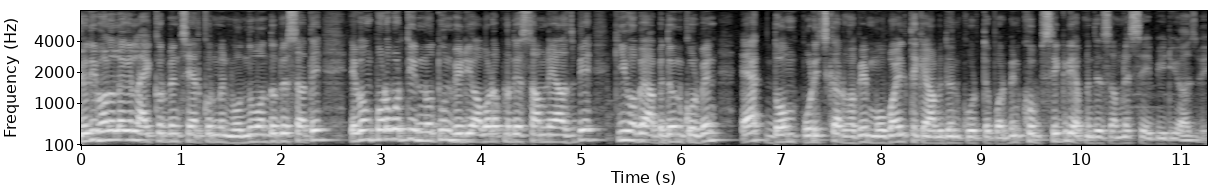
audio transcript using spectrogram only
যদি ভালো লাগে, লাইক করবেন, শেয়ার করবেন বন্ধুবান্ধবদের সাথে এবং পরবর্তী নতুন ভিডিও আবার আপনাদের সামনে আসবে। কীভাবে আবেদন করবেন? একদম পরিষ্কারভাবে মোবাইল থেকে আবেদন করতে পারবেন। খুব শীঘ্রই আপনাদের সামনে সেই ভিডিও আসবে।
